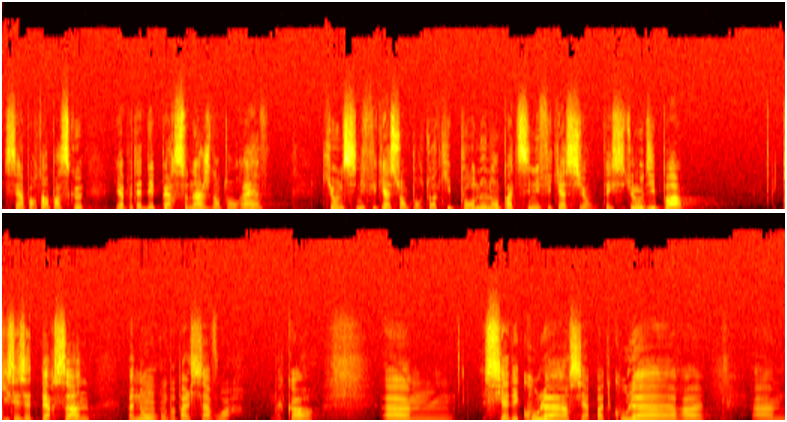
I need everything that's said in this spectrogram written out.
c'est important parce qu'il y a peut-être des personnages dans ton rêve qui ont une signification pour toi qui, pour nous, n'ont pas de signification. si tu ne nous dis pas qui c'est cette personne, nous, on ne peut pas le savoir. D'accord? Euh, S'il y a des couleurs, s'il n'y a pas de couleurs, euh, euh,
